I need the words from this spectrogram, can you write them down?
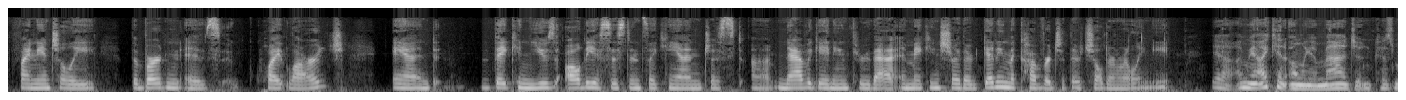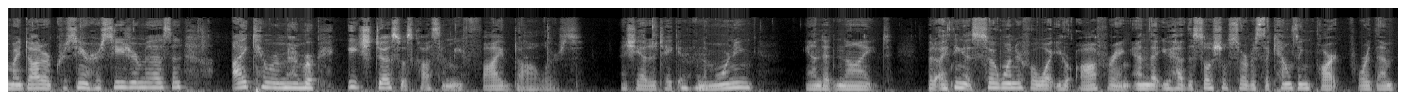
financially, the burden is quite large. And they can use all the assistance they can just um, navigating through that and making sure they're getting the coverage that their children really need. Yeah, I mean, I can only imagine because my daughter Christina, her seizure medicine, I can remember each dose was costing me five dollars, and she had to take it mm-hmm. in the mm-hmm. morning and at night. But I think it's so wonderful what you're offering, and that you have the social service, the counseling part for them,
